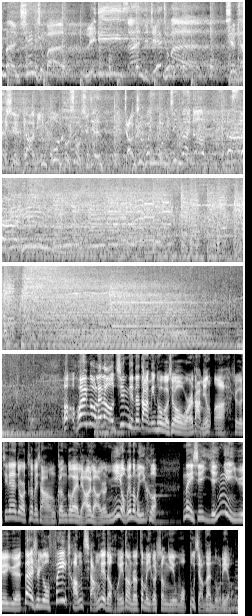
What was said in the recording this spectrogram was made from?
士们、先生们，Ladies and Gentlemen，现在是大明脱口秀时间，掌声欢迎我们敬爱的大明！好，欢迎各位来到今天的大明脱口秀，我是大明啊。这个今天就是特别想跟各位聊一聊，就是你有没有那么一刻，那些隐隐约约，但是又非常强烈的回荡着这么一个声音：我不想再努力了。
